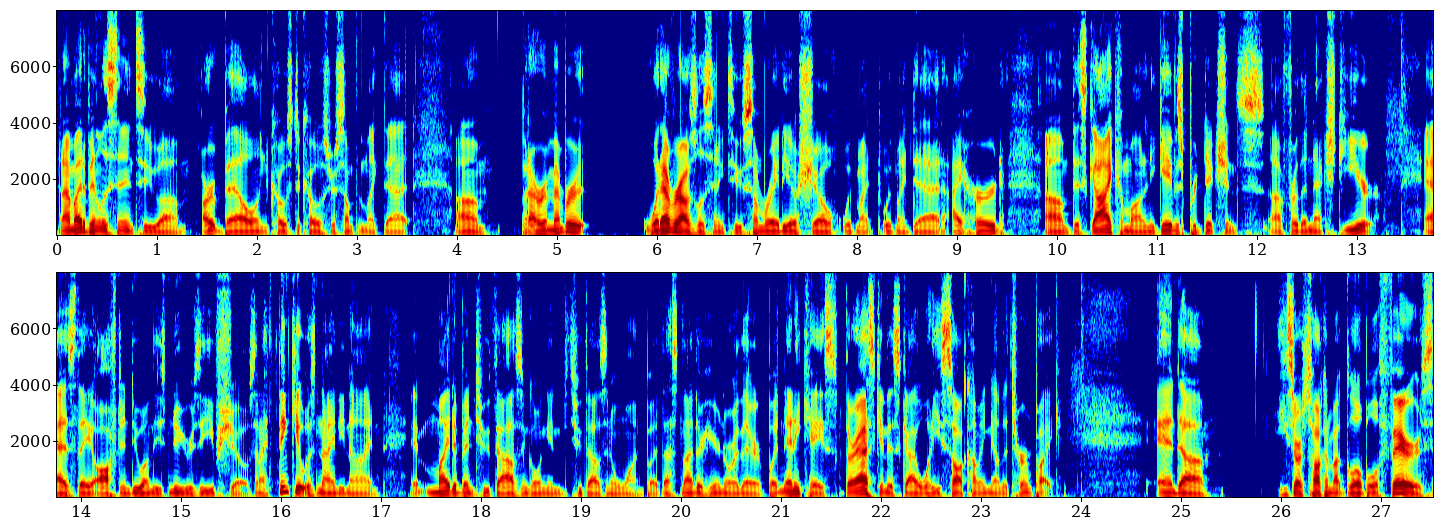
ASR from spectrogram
And I might have been listening to um, Art Bell and Coast to Coast or something like that. Um, but I remember whatever I was listening to, some radio show with my with my dad, I heard um, this guy come on and he gave his predictions uh, for the next year, as they often do on these New Year's Eve shows. And I think it was '99. It might have been 2000 going into 2001, but that's neither here nor there. But in any case, they're asking this guy what he saw coming down the turnpike, and uh, he starts talking about global affairs.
